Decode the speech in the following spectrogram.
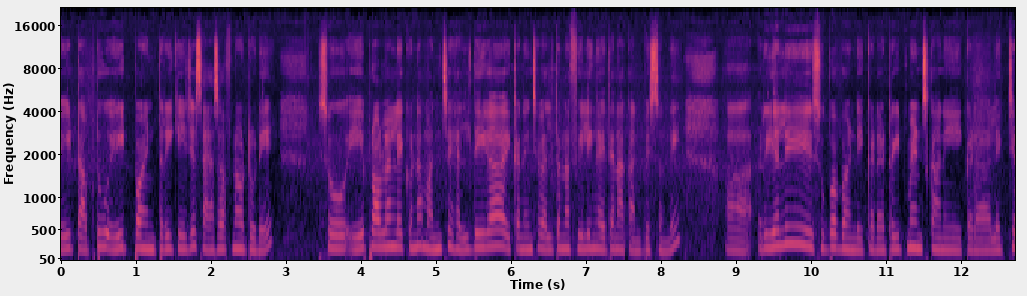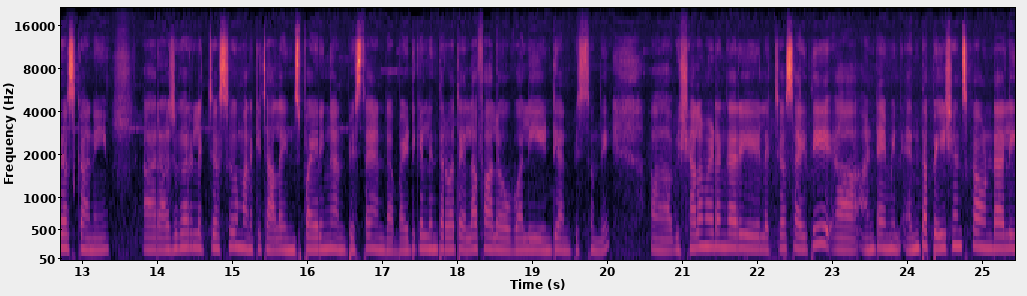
weight up to eight point three kgs as of now today so a problem లేకుండా మంచి హెల్తీగా ఇక్కడ నుంచి వెళ్తున్న ఫీలింగ్ అయితే నాకు అనిపిస్తుంది. రియల్లీ సూపర్ అండి. ఇక్కడ ట్రీట్మెంట్స్ కానీ ఇక్కడ లెక్చర్స్ కానీ రాజుగారి లెక్చర్స్ మనకి చాలా ఇన్స్పైరింగ్గా అనిపిస్తాయి. అండ్ బయటికి వెళ్ళిన తర్వాత ఎలా ఫాలో అవ్వాలి ఏంటి అనిపిస్తుంది. విశాల మేడం గారి లెక్చర్స్ అయితే అంటే ఐ మీన్ ఎంత పేషెన్స్గా ఉండాలి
